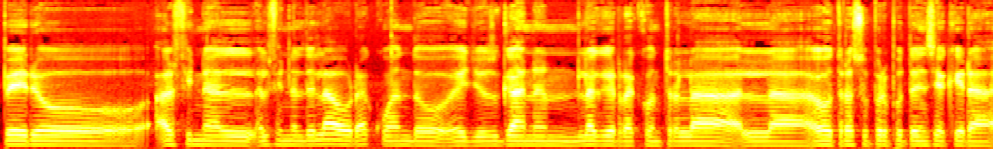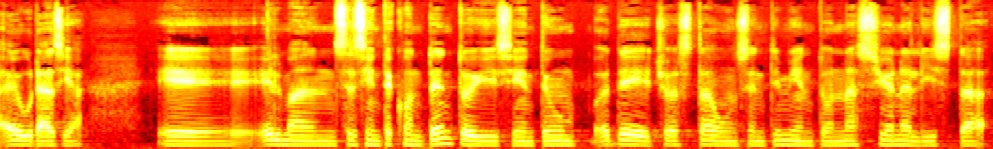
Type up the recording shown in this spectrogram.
Pero al final, al final de la obra, cuando ellos ganan la guerra contra la, la otra superpotencia que era Eurasia, eh, el man se siente contento y siente un, de hecho hasta un sentimiento nacionalista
